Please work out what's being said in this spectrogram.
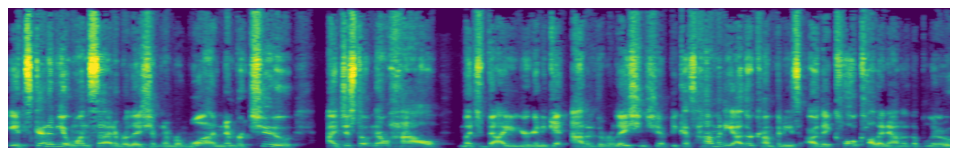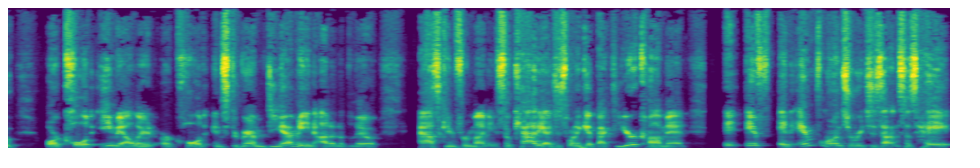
it's going to be a one-sided relationship number 1. Number 2, I just don't know how much value you're going to get out of the relationship because how many other companies are they cold calling out of the blue or cold emailing or cold Instagram DMing out of the blue asking for money. So Caddy, I just want to get back to your comment if an influencer reaches out and says, "Hey,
